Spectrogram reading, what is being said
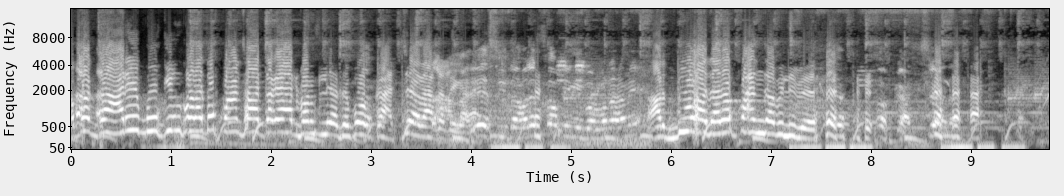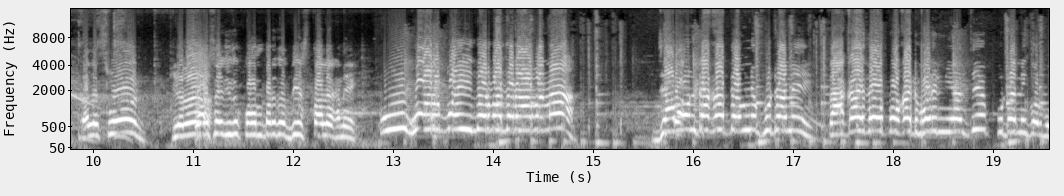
আপনার গাড়ি বুকিং করাই তো পাঁচ হাজার টাকা অ্যাডভান্স লিয়েছে বোকা চেগালা থেকে। আর দু হাজারে পাঞ্জাবি নিবে। তাহলে শোন কি হলো? যদি কম তো দিস তাহলে এখানে। ও গল্প ঈদের বাজারে হবে না? যেমন টাকা তেমনি ফুটানি। টাকায় দেবো পকেট ভরে নিয়ে আসছি ফুটানি করব।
